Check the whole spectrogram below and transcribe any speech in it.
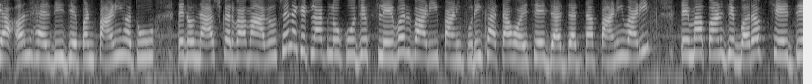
જ્યાં અનહેલ્ધી જે પણ પાણી હતું તેનો નાશ કરવામાં આવ્યો છે ને કેટલાક લોકો જે ફ્લેવરવાળી પાણીપુરી ખાતા હોય છે જાત જાતના પાણીવાળી, તેમાં પણ જે બરફ છે, જે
